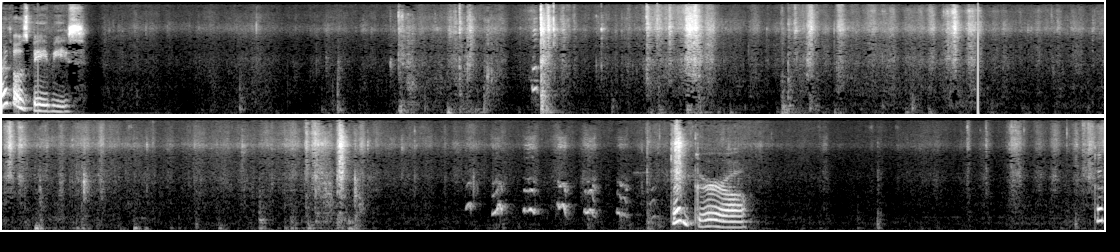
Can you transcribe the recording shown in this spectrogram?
Are those babies? Good girl. Good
